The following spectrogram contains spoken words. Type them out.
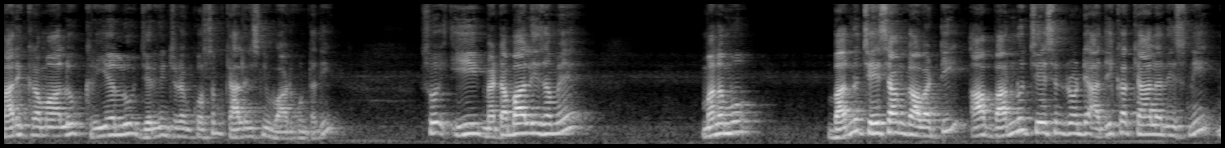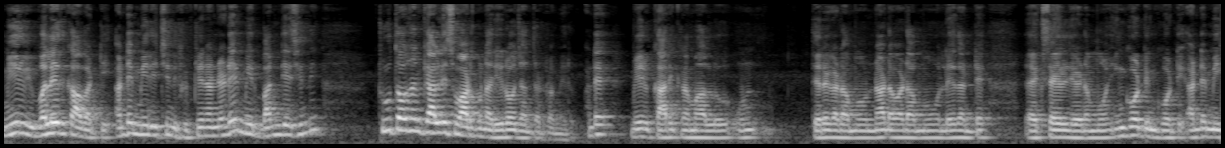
కార్యక్రమాలు క్రియలు జరిగించడం కోసం క్యాలరీస్ని వాడుకుంటుంది. సో ఈ మెటబాలిజమే మనము బర్న్ చేశాం కాబట్టి ఆ బర్న్ చేసినటువంటి అధిక క్యాలరీస్ని మీరు ఇవ్వలేదు కాబట్టి అంటే మీరు ఇచ్చింది ఫిఫ్టీన్ హండ్రెడే మీరు బర్న్ చేసింది టూ థౌజండ్ క్యాలరీస్ వాడుకున్నారు ఈ రోజు అంతట్లో మీరు. అంటే మీరు కార్యక్రమాలు తిరగడము నడవడము లేదంటే ఎక్సర్సైజ్ చేయడము ఇంకోటి ఇంకోటి అంటే మీ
